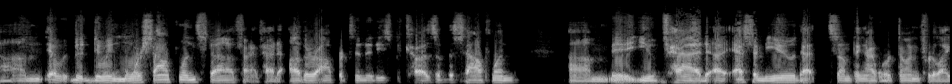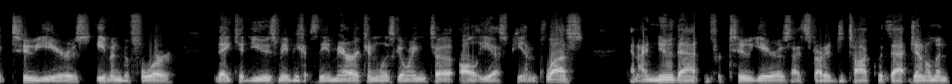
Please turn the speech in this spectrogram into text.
um, doing more southland stuff i've had other opportunities because of the southland um, you've had uh, SMU. That's something I worked on for like two years, even before they could use me because the American was going to all ESPN Plus, and I knew that for two years. I started to talk with that gentleman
